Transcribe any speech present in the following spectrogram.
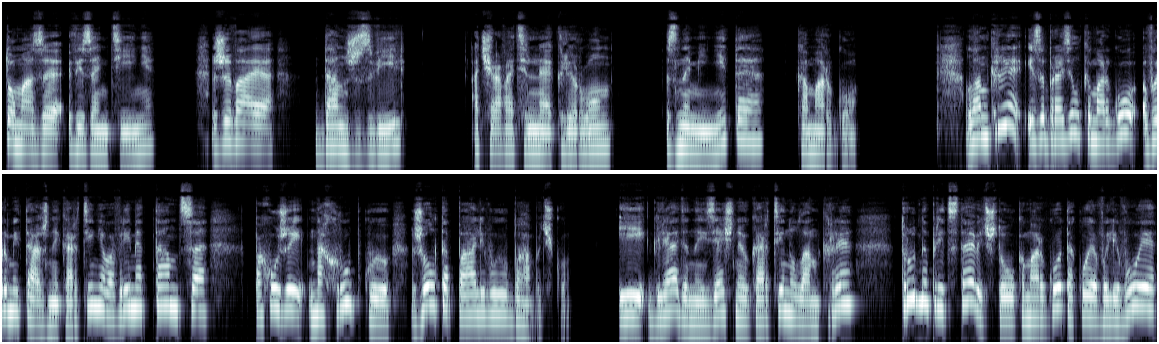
Томазо Византини, живая Данжзвиль, очаровательная Клерон, знаменитая Камарго. Ланкре изобразил Камарго в эрмитажной картине во время танца, похожей на хрупкую желто-палевую бабочку. И, глядя на изящную картину Ланкре, трудно представить, что у Камарго такое волевое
